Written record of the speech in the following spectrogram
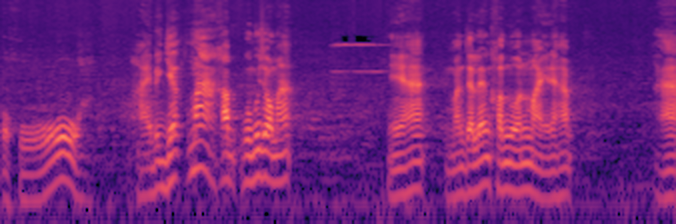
โอ้โหหายไปเยอะมากครับคุณผู้ชมฮะนี่ฮะมันจะเริ่มคำนวณใหม่นะครับอ่า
